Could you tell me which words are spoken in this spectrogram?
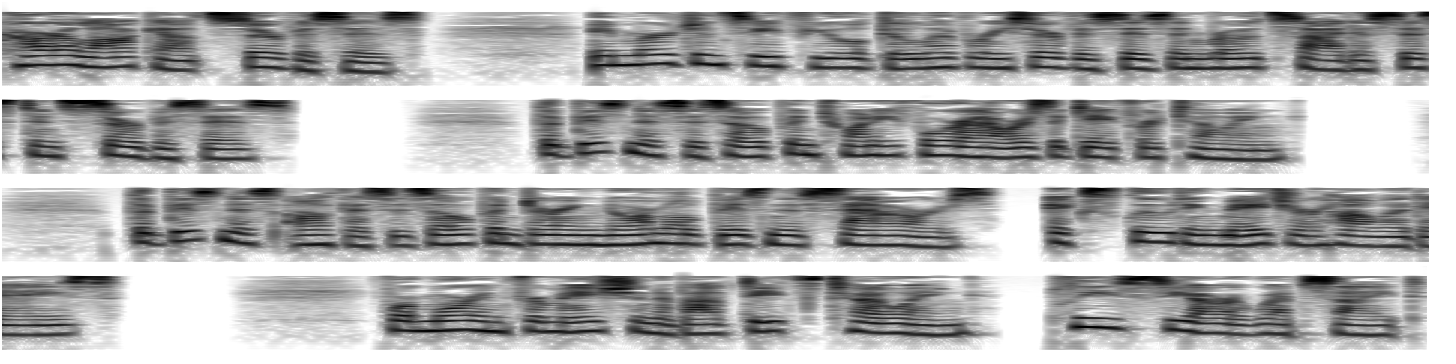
car lockout services, emergency fuel delivery services and roadside assistance services. The business is open 24 hours a day for towing. The business office is open during normal business hours, excluding major holidays. For more information about Dietz Towing, please see our website.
